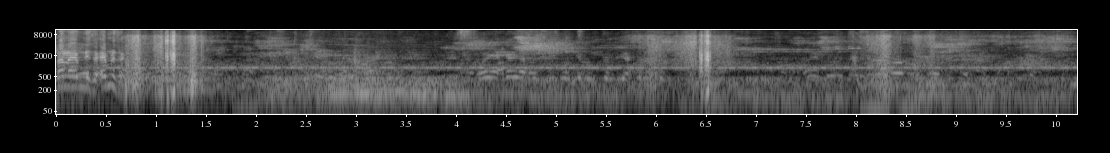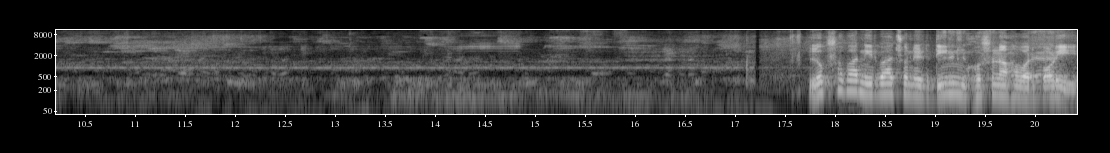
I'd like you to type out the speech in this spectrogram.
না না এমনি থাক- এমনি থাকবে লোকসভা নির্বাচনের দিন ঘোষণা হওয়ার পরই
